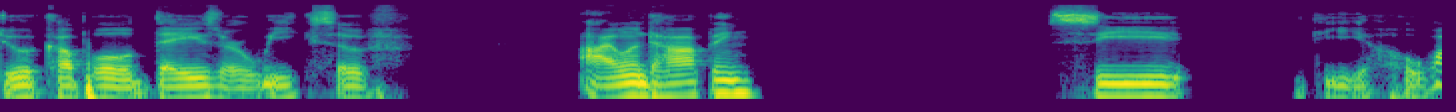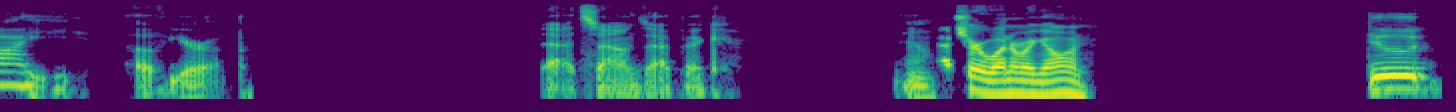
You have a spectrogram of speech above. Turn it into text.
do a couple days or weeks of island hopping. See the Hawaii of Europe. That sounds epic. Yeah. Not sure when are we going? Dude,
